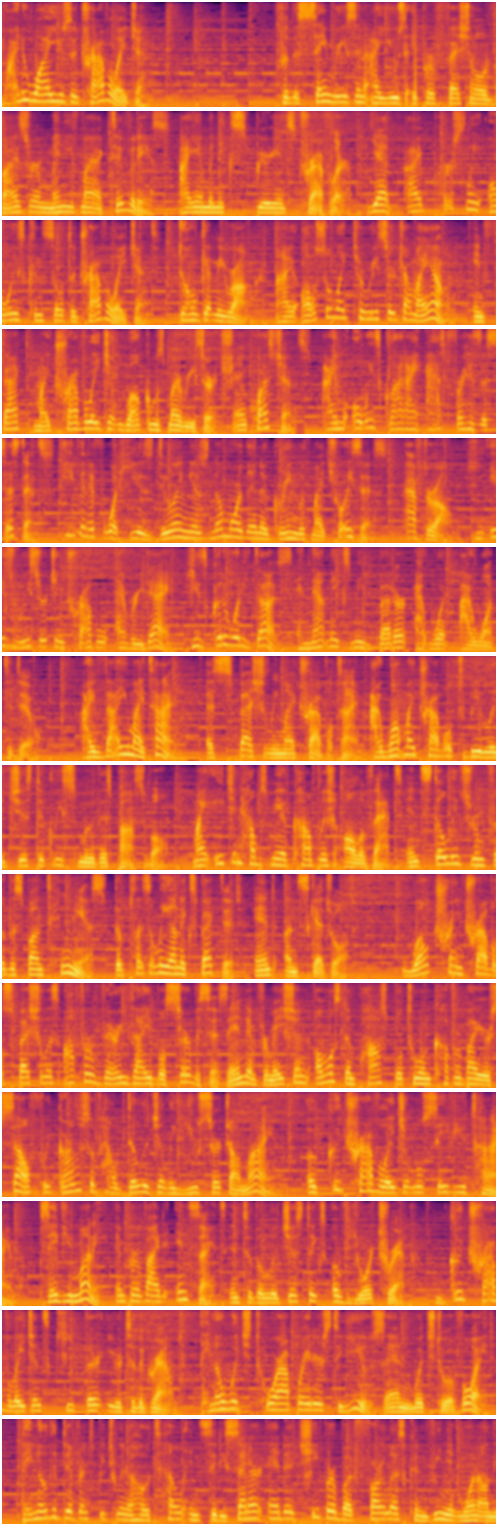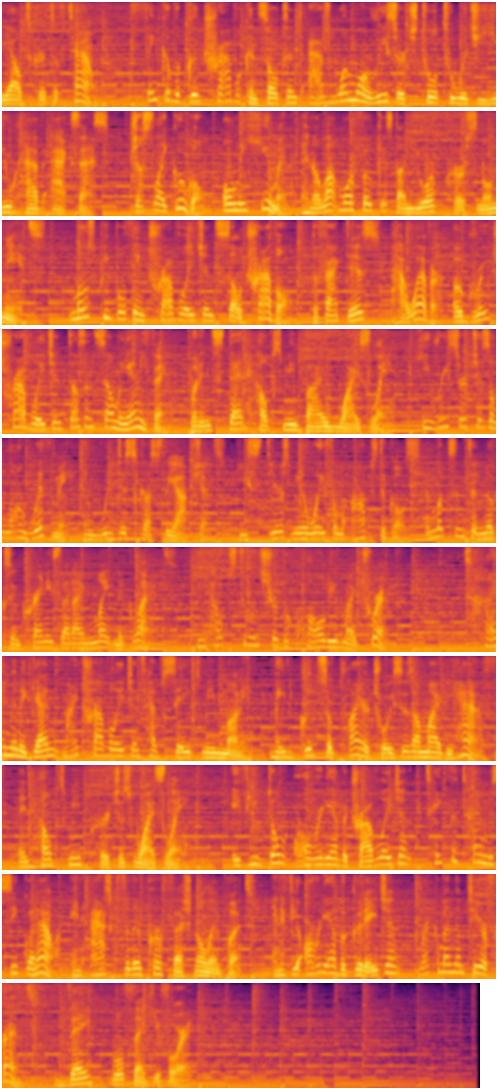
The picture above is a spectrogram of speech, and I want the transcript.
Why do I use a travel agent? For the same reason I use a professional advisor in many of my activities. I am an experienced traveler, yet I personally always consult a travel agent. Don't get me wrong, I also like to research on my own. In fact, my travel agent welcomes my research and questions. I am always glad I asked for his assistance, even if what he is doing is no more than agreeing with my choices. After all, he is researching travel every day. He's good at what he does, and that makes me better at what I want to do. I value my time, especially my travel time. I want my travel to be logistically smooth as possible. My agent helps me accomplish all of that and still leaves room for the spontaneous, the pleasantly unexpected, and unscheduled. Well-trained travel specialists offer very valuable services and information almost impossible to uncover by yourself regardless of how diligently you search online. A good travel agent will save you time, save you money, and provide insights into the logistics of your trip. Good travel agents keep their ear to the ground. They know which tour operators to use and which to avoid. They know the difference between a hotel in city center and a cheaper but far less convenient one on the outskirts of town. Think of a good travel consultant as one more research tool to which you have access. Just like Google, only human and a lot more focused on your personal needs. Most people think travel agents sell travel. The fact is, however, a great travel agent doesn't sell me anything, but instead helps me buy wisely. He researches along with me and we discuss the options. He steers me away from obstacles and looks into nooks and crannies that I might neglect. He helps to ensure the quality of my trip. Time and again, my travel agents have saved me money, made good supplier choices on my behalf, and helped me purchase wisely. If you don't already have a travel agent, take the time to seek one out and ask for their professional input. And if you already have a good agent, recommend them to your friends. They will thank you for it.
